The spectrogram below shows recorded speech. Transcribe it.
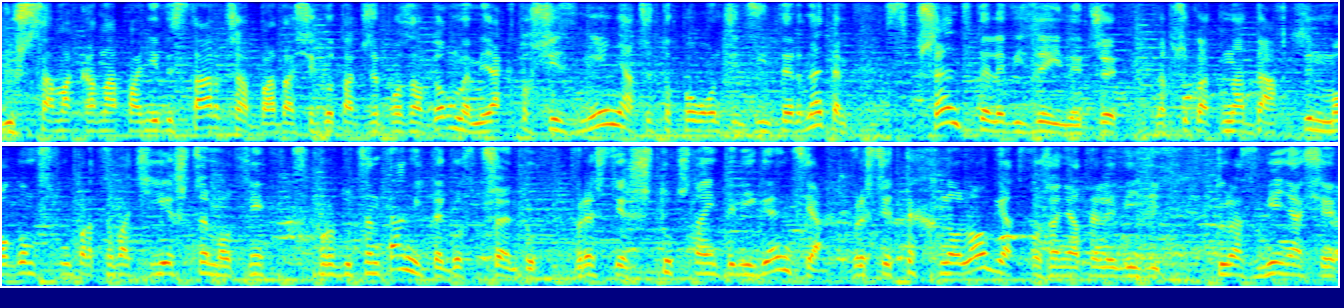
Już sama kanapa nie wystarcza, bada się go także poza domem. Jak to się zmienia, czy to połączyć z internetem, sprzęt telewizyjny, czy na przykład nadawcy mogą współpracować jeszcze mocniej z producentami tego sprzętu. Wreszcie sztuczna inteligencja, wreszcie technologia tworzenia telewizji, która zmienia się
